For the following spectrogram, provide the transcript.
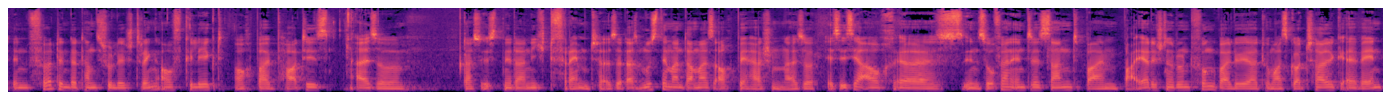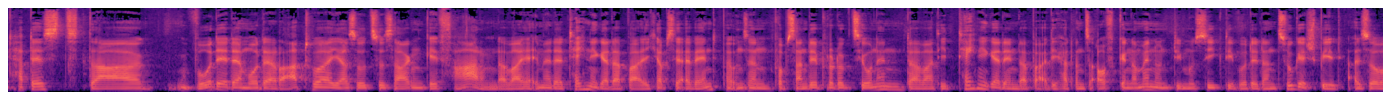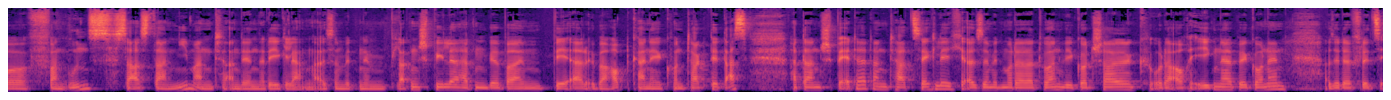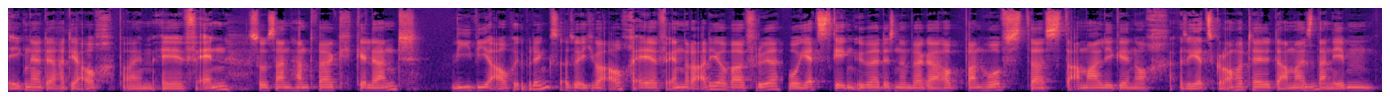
in Fürth in der Tanzschule streng aufgelegt, auch bei Partys. Also das ist mir da nicht fremd. Also das musste man damals auch beherrschen. Also es ist ja auch äh, insofern interessant beim Bayerischen Rundfunk, weil du ja Thomas Gottschalk erwähnt hattest. Da wurde der Moderator ja sozusagen gefahren. Da war ja immer der Techniker dabei. Ich habe es ja erwähnt bei unseren Popsande-Produktionen. Da war die Technikerin dabei. Die hat uns aufgenommen und die Musik, die wurde dann zugespielt. Also von uns saß da niemand an den Reglern. Also mit einem Plattenspieler hatten wir beim BR überhaupt keine Kontakte Kontakte. Das hat dann später dann tatsächlich, also mit Moderatoren wie Gottschalk oder auch Egner begonnen. Also der Fritz Egner, der hat ja auch beim AFN so sein Handwerk gelernt. Wie wir auch übrigens. Also ich war auch AFN Radio, war früher, wo jetzt gegenüber des Nürnberger Hauptbahnhofs das damalige noch, also jetzt Grand Hotel, damals mhm. daneben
